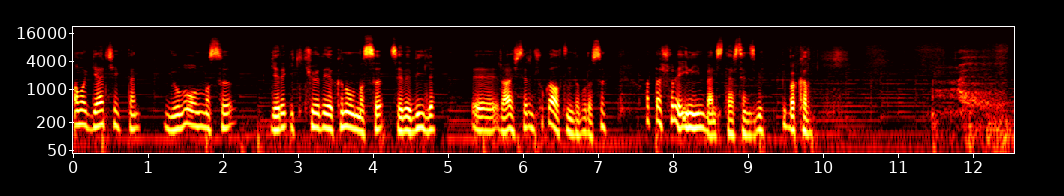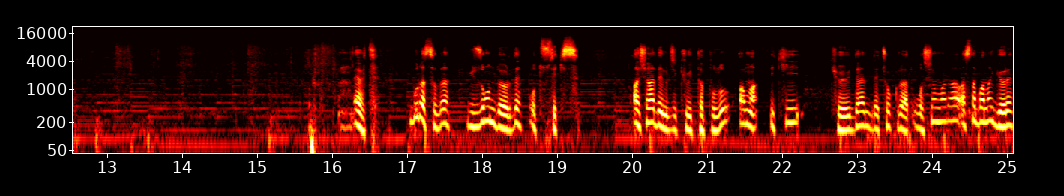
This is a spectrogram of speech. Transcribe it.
ama gerçekten yolu olması, gerek iki köyde yakın olması sebebiyle e, rahiçlerin çok altında burası. Hatta şuraya ineyim ben isterseniz bir, bir bakalım. Evet, burası da 114'e 38. Aşağı Demirci köy tapulu ama iki köyden de çok rahat ulaşım var. Aslında bana göre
